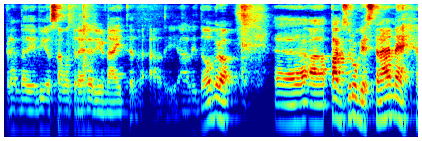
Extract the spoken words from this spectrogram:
premda je bio samo trener United, ali, ali dobro. E, a pak s druge strane, e,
